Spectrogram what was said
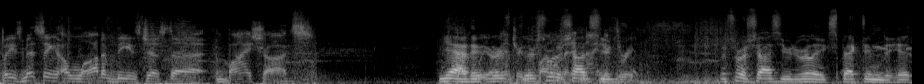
but he's missing a lot of these just uh, buy shots. Yeah, there, there's, there's sort of shots you there's sort of shots you'd really expect him to hit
